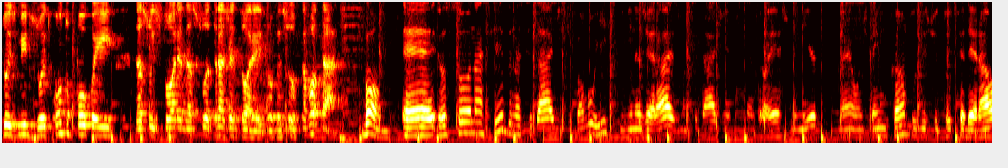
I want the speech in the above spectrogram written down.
2018. Conta um pouco aí da sua história, da sua trajetória aí, professor. Fica à vontade. Bom, é, eu sou nascido na cidade de Bambuí, em Minas Gerais, uma cidade do centro-oeste mineiro, né, onde tem um campus do Instituto Federal.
